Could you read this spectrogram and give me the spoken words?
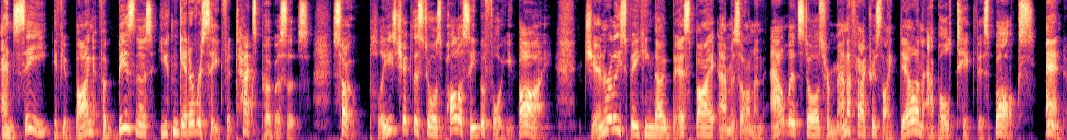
and C, if you're buying it for business, you can get a receipt for tax purposes. So please check the store's policy before you buy. Generally speaking though, Best Buy, Amazon, and outlet stores from manufacturers like Dell and Apple tick this box. And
